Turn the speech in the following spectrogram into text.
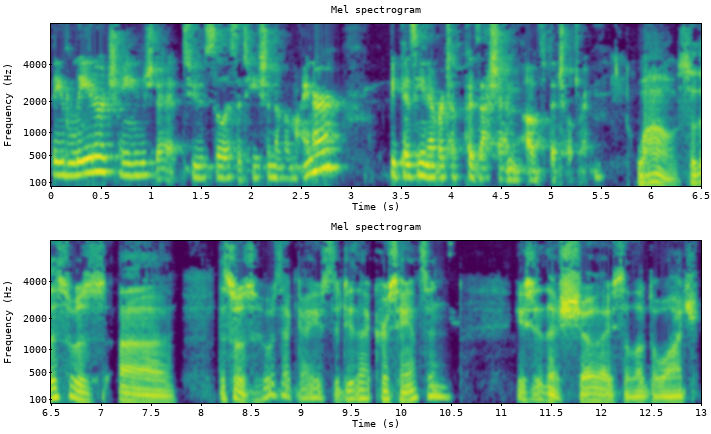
They later changed it to solicitation of a minor because he never took possession of the children. Wow. So this was uh this was who was that guy who used to do that? Chris Hansen. He used to do that show I used to love to watch,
